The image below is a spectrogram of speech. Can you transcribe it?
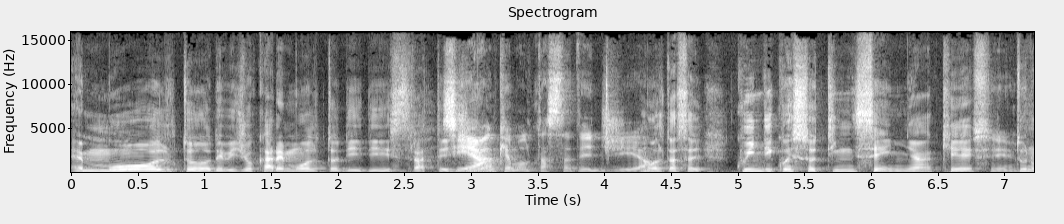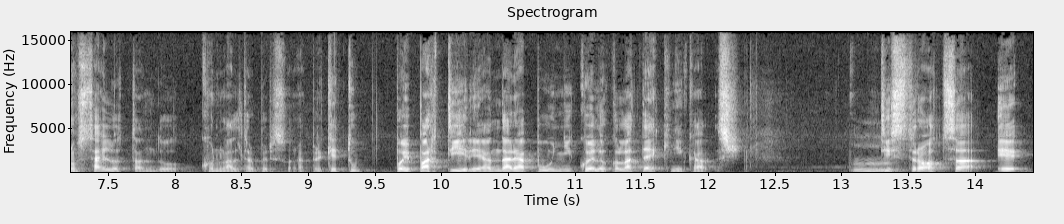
è molto, devi giocare molto di, di strategia. sì, è anche molta strategia. Molta strategia. Quindi questo ti insegna che Sì. tu non stai lottando con l'altra persona, perché tu puoi partire e andare a pugni, quello con la tecnica Mm. ti strozza e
